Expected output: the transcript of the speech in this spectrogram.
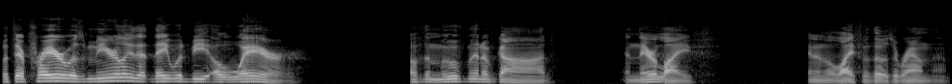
but their prayer was merely that they would be aware of the movement of God in their life and in the life of those around them.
